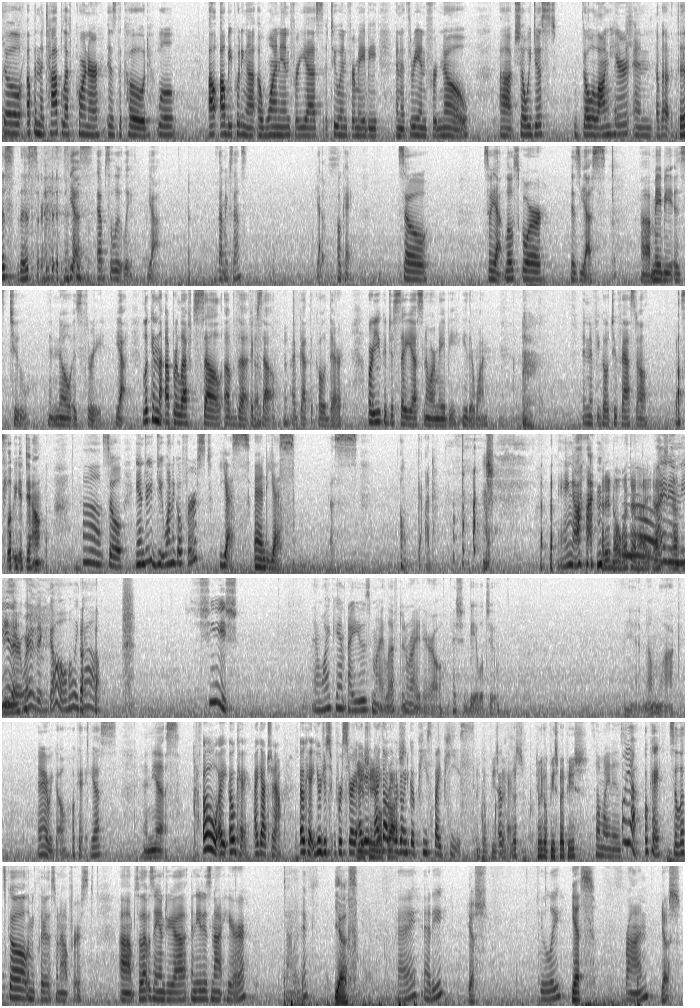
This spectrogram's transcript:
So up in the top left corner is the code. We'll, I'll, I'll be putting a, a one in for yes, a two in for maybe, and a three in for no. Uh, Shall we just go along here and, How about this, this, or this? yes, absolutely, yeah. Does that make sense? Yeah, okay. So, so yeah, low score is yes. Uh, Maybe is two, and no is three. Yeah. Look in the upper left cell of the Excel. I've got the code there. Or you could just say yes, no, or maybe, either one. And if you go too fast, I'll, I'll slow you down. Uh, So, Andrew, do you want to go first? Yes, and yes. Yes. Oh, God. Hang on. I didn't know what went that high. I didn't F, D. either. Where did it go? Holy cow. Sheesh. And why can't I use my left and right arrow? I should be able to. And numlock. There we go. Okay, yes and yes. Oh, I, okay, I got you now. Okay, you're just, we're starting, You're I just didn't, gonna I go thought we were across. going to go piece by piece. Can we go piece by Okay. piece? Let's- Can we go piece by piece? So mine is. Oh, yeah, okay. So let's go, let me clear this one out first. Um, So that was Andrea. Anita's not here. Dominic, Yes. okay. Eddie, Yes. Julie, Yes. Ron, Yes.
